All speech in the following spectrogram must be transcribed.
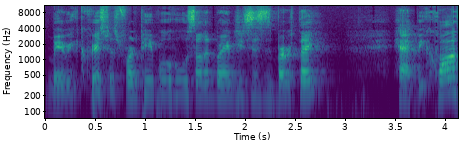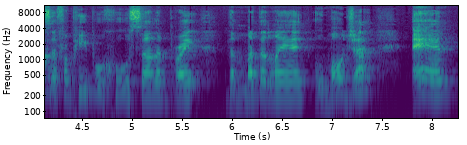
Merry Christmas for the people who celebrate Jesus' birthday. Happy Kwanzaa for people who celebrate the motherland, Umoja. And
